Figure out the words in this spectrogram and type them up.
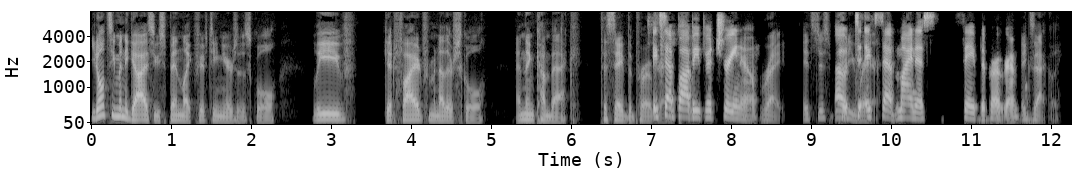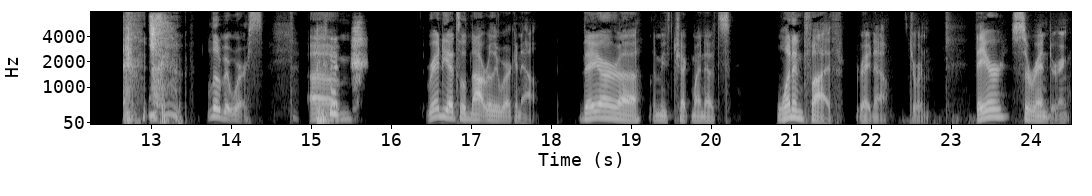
You don't see many guys who spend like 15 years at a school, leave, get fired from another school, and then come back to save the program. Except Bobby Petrino. right, it's just Oh, t- except minus save the program. exactly, a little bit worse. Um, Randy Edsall not really working out. They are. Uh, let me check my notes. One in five right now, Jordan. They are surrendering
